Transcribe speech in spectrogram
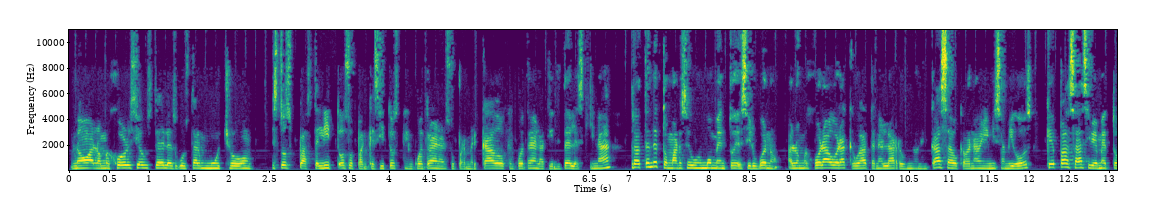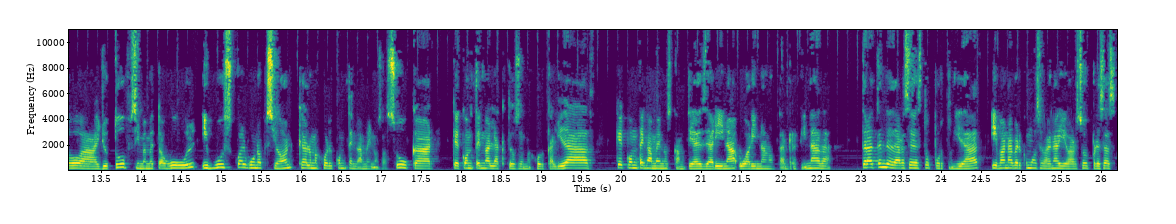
No, a lo mejor si a ustedes les gustan mucho estos pastelitos o panquecitos que encuentran en el supermercado, que encuentran en la tiendita de la esquina, traten de tomarse un momento y decir, bueno, a lo mejor ahora que voy a tener la reunión en casa o que van a venir mis amigos, ¿qué pasa si me meto a YouTube, si me meto a Google y busco alguna opción que a lo mejor contenga menos azúcar, que contenga lácteos de mejor calidad, que contenga menos cantidades de harina o harina no tan refinada? Traten de darse esta oportunidad y van a ver cómo se van a llevar sorpresas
